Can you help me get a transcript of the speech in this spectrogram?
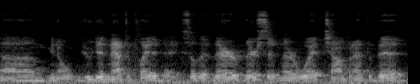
Um, you know, who didn't have to play today, so that they're they're sitting there wet, chomping at the bit.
